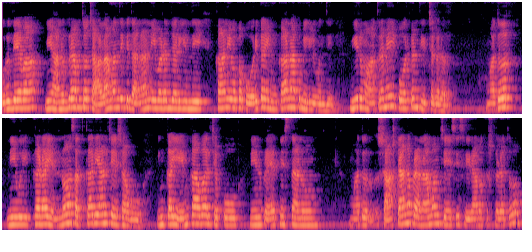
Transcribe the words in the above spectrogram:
గురుదేవ మీ అనుగ్రహంతో చాలామందికి ధనాన్ని ఇవ్వడం జరిగింది కానీ ఒక కోరిక ఇంకా నాకు మిగిలి ఉంది. మీరు మాత్రమే ఈ కోరికను తీర్చగలరు. మధుర్ నీవు ఇక్కడ ఎన్నో సత్కార్యాలు చేశావు. ఇంకా ఏం కావాలి చెప్పు నేను ప్రయత్నిస్తాను. మధుర్ సాష్టాంగ ప్రణామం చేసి శ్రీరామకృష్ణులతో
